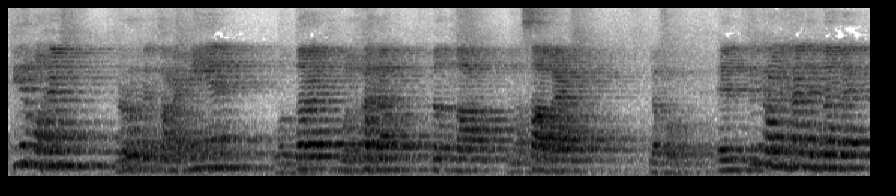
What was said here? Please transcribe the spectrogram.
كثير مهم الركبة تطلع محنية والضرب الأصابع لفوق. الفكرة من هذه الضربة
